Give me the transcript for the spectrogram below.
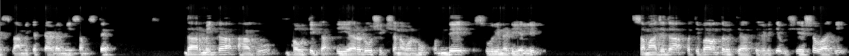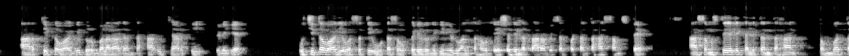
ಇಸ್ಲಾಮಿಕ್ ಅಕಾಡೆಮಿ ಸಂಸ್ಥೆ ಧಾರ್ಮಿಕ ಹಾಗೂ ಭೌತಿಕ ಈ ಎರಡೂ ಶಿಕ್ಷಣವನ್ನು ಒಂದೇ ಸೂರಿನಡಿಯಲ್ಲಿ ಸಮಾಜದ ಪ್ರತಿಭಾವಂತ ವಿದ್ಯಾರ್ಥಿಗಳಿಗೆ ವಿಶೇಷವಾಗಿ ಆರ್ಥಿಕವಾಗಿ ದುರ್ಬಲರಾದಂತಹ ವಿದ್ಯಾರ್ಥಿಗಳಿಗೆ ಉಚಿತವಾಗಿ ವಸತಿ ಊಟ ಸೌಕರ್ಯದೊಂದಿಗೆ ನೀಡುವಂತಹ ಉದ್ದೇಶದಿಂದ ಪ್ರಾರಂಭಿಸಲ್ಪಟ್ಟಂತಹ ಸಂಸ್ಥೆ. ಆ ಸಂಸ್ಥೆಯಲ್ಲಿ ಕಲಿತಂತಹ ತೊಂಬತ್ತ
